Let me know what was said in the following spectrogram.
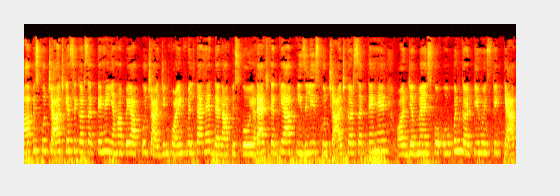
आप इसको चार्ज कैसे कर सकते हैं? यहाँ पे आपको चार्जिंग पॉइंट मिलता है। देन आप इसको अटैच करके आप इजिली इसको चार्ज कर सकते हैं और जब मैं इसको ओपन करती हूँ इसके कैप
